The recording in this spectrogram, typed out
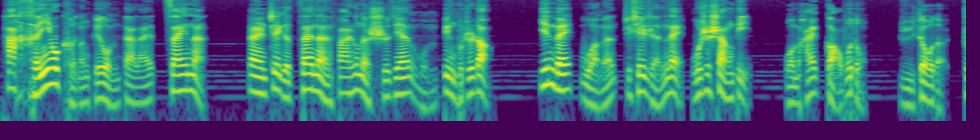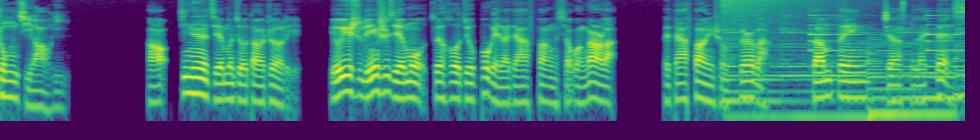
它很有可能给我们带来灾难，但是这个灾难发生的时间我们并不知道，因为我们这些人类不是上帝，我们还搞不懂宇宙的终极奥义。好，今天的节目就到这里。由于是临时节目，最后就不给大家放小广告了，给大家放一首歌吧，《Something Just Like This》。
